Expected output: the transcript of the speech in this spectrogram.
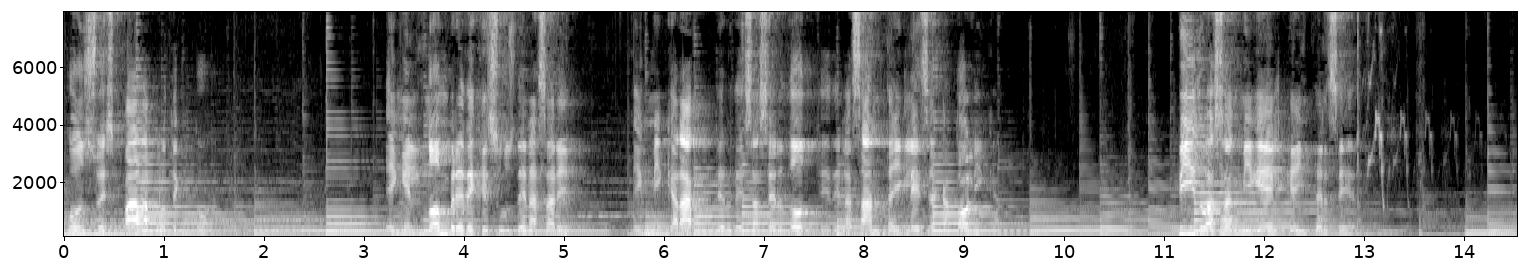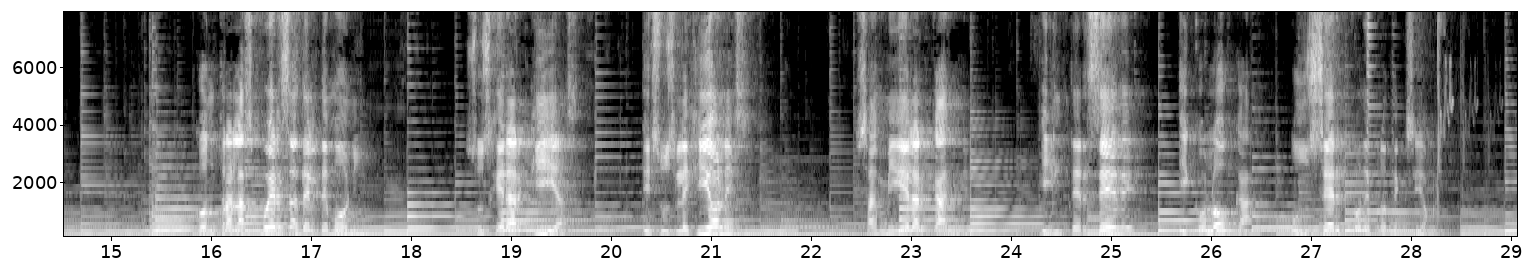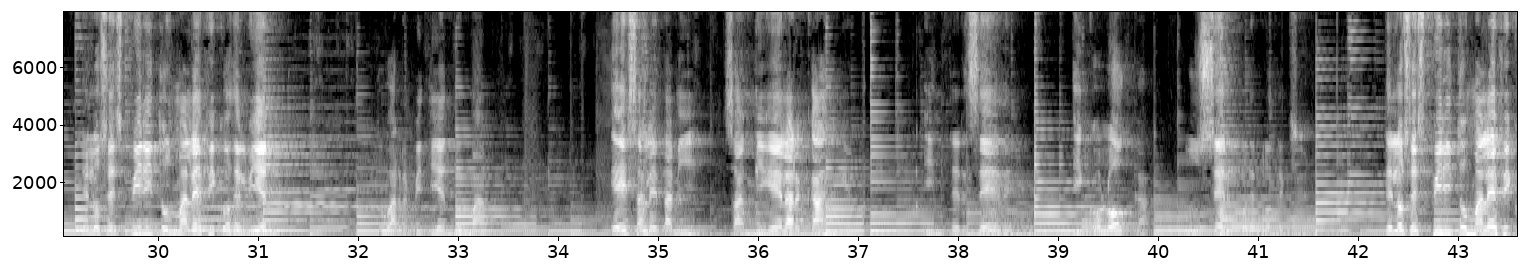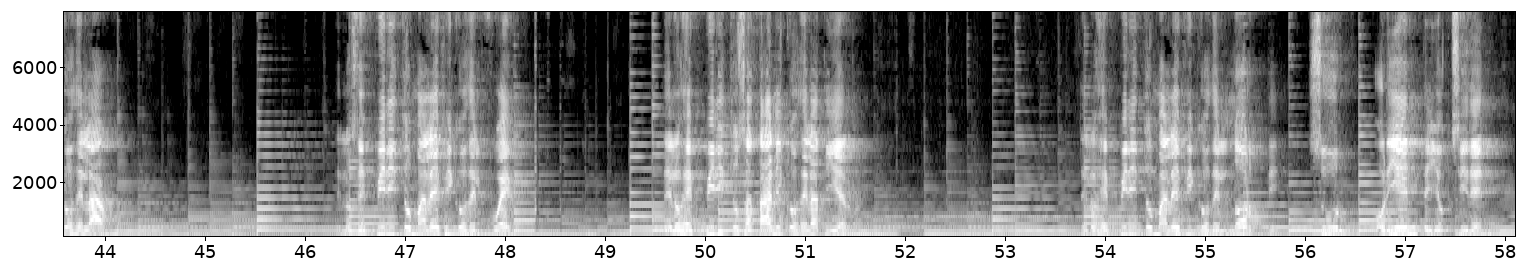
con su espada protectora. En el nombre de Jesús de Nazaret, en mi carácter de sacerdote de la Santa Iglesia Católica, pido a San Miguel que interceda contra las fuerzas del demonio, sus jerarquías y sus legiones San Miguel Arcángel intercede y coloca un cerco de protección los espíritus maléficos del bien. Tú vas repitiendo, hermano, esa letanía. San Miguel Arcángel intercede y coloca un cerco de protección de los espíritus maléficos del agua, de los espíritus maléficos del fuego, de los espíritus satánicos de la tierra de los espíritus maléficos del norte, sur, oriente y occidente,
